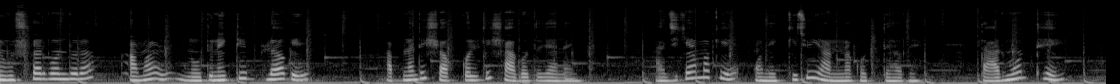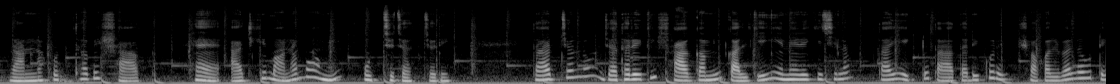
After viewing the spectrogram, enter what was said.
নমস্কার বন্ধুরা, আমার নতুন একটি ব্লগে আপনাদের সকলকে স্বাগত জানাই। আজকে আমাকে অনেক কিছুই রান্না করতে হবে। তার মধ্যে রান্না করতে হবে শাক। হ্যাঁ আজকে বানাবো আমি উচ্ছে চচ্চড়ি। তার জন্য যথারীতি শাক আমি কালকেই এনে রেখেছিলাম, তাই একটু তাড়াতাড়ি করে সকালবেলা উঠে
